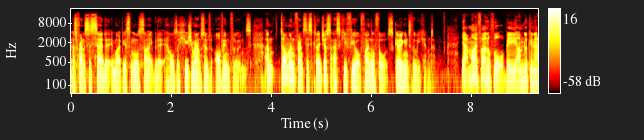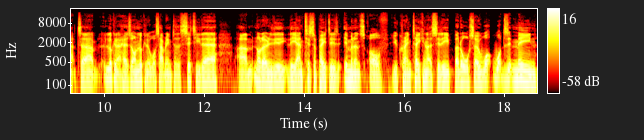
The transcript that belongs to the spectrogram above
as Francis said, it, it might be a small site, but it holds a huge amount of of influence. Um, Dom and Francis, can I just ask you for your final thoughts going into the weekend? Yeah, my final thought would be I'm looking at uh, looking at Kherson, looking at what's happening to the city there. Um, not only the, the anticipated imminence of Ukraine taking that city, but also what what does it mean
